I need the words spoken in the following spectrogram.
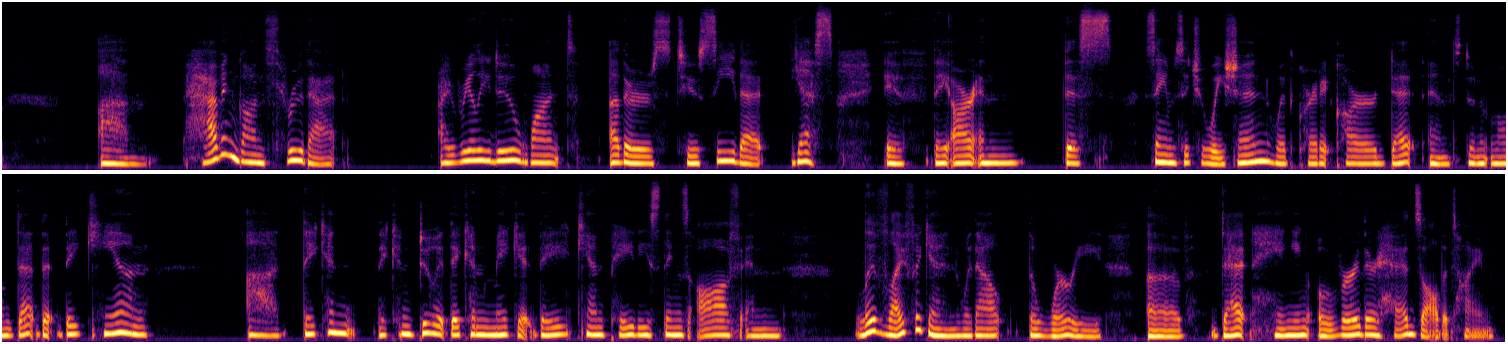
um, having gone through that, I really do want others to see that, yes, if they are in this same situation with credit card debt and student loan debt, that they can, uh, they can, they can do it. They can make it. They can pay these things off and live life again without the worry of debt hanging over their heads all the time.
